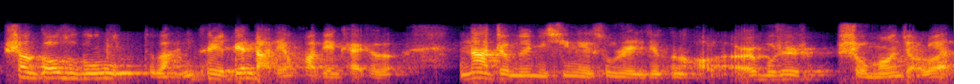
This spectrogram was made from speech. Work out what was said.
上高速公路，对吧？你可以边打电话边开车。那证明你心理素质已经很好了，而不是手忙脚乱。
